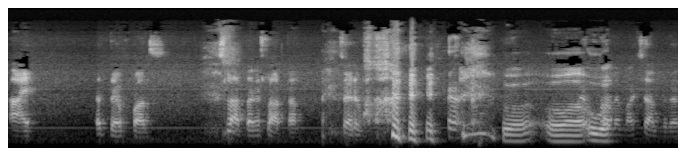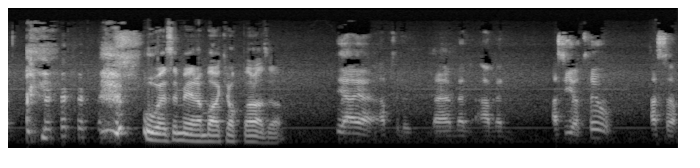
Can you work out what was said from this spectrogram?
Nej, inte en chans. Zlatan är Zlatan. Så är det bara. och, och O-. OS är mer än bara kroppar alltså? Ja, ja, absolut. Nej, men, ja, men, alltså jag tror, alltså,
